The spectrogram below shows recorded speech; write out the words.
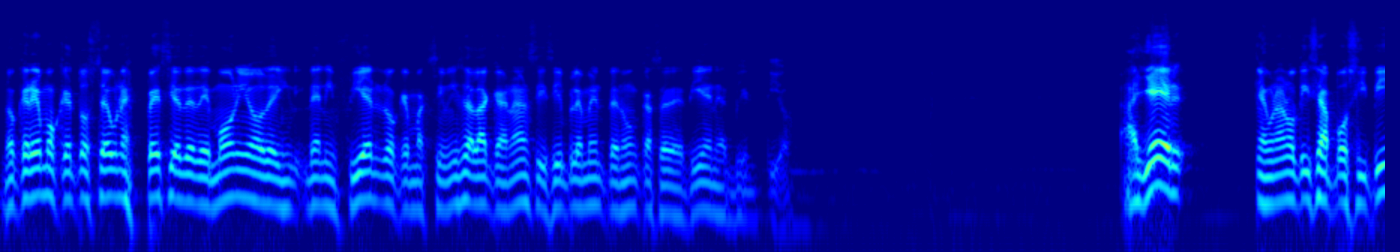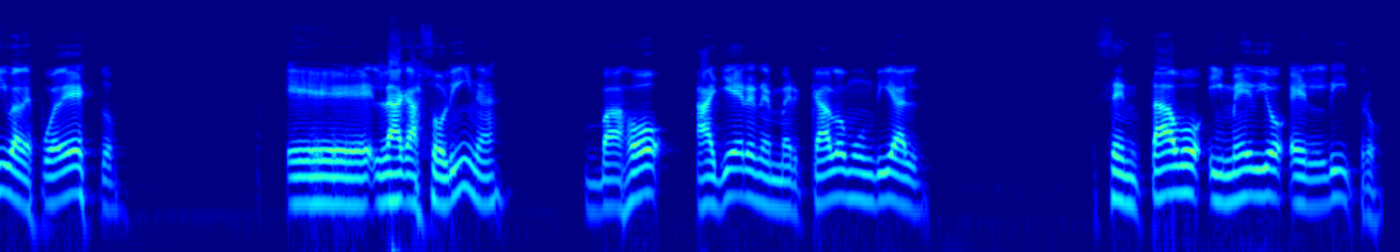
No queremos que esto sea una especie de demonio del infierno que maximiza la ganancia y simplemente nunca se detiene, advirtió. Ayer, en una noticia positiva después de esto, eh, la gasolina bajó ayer en el mercado mundial centavo y medio el litro.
